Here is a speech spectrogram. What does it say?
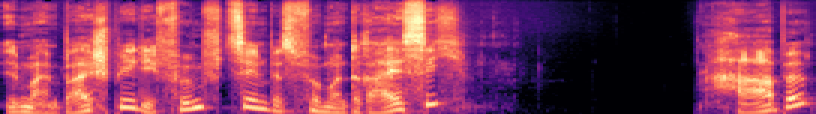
in meinem Beispiel die 15 bis 35 habe,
